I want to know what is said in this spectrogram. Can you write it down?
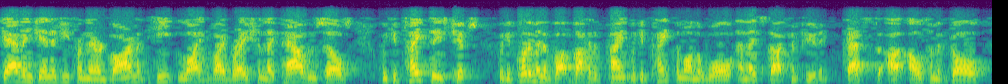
scavenge energy from their environment, heat, light, vibration. They power themselves. We could take these chips, we could put them in a bucket of paint, we could paint them on the wall, and they'd start computing. That's the ultimate goal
